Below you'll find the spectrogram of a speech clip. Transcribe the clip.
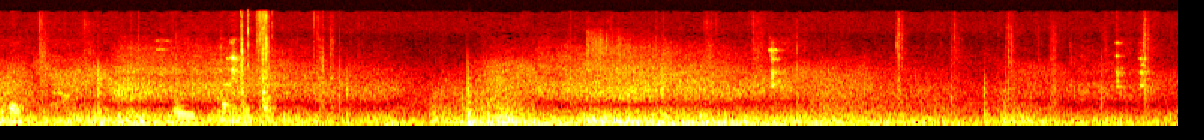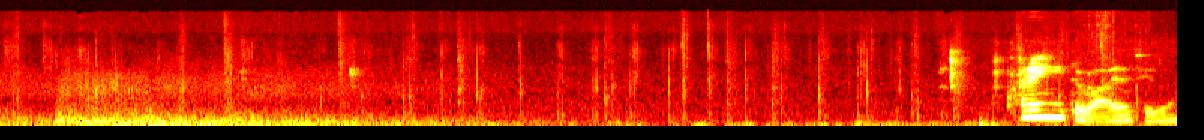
이거 뭐 있다 이거. 파랭이들 와요 지금.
